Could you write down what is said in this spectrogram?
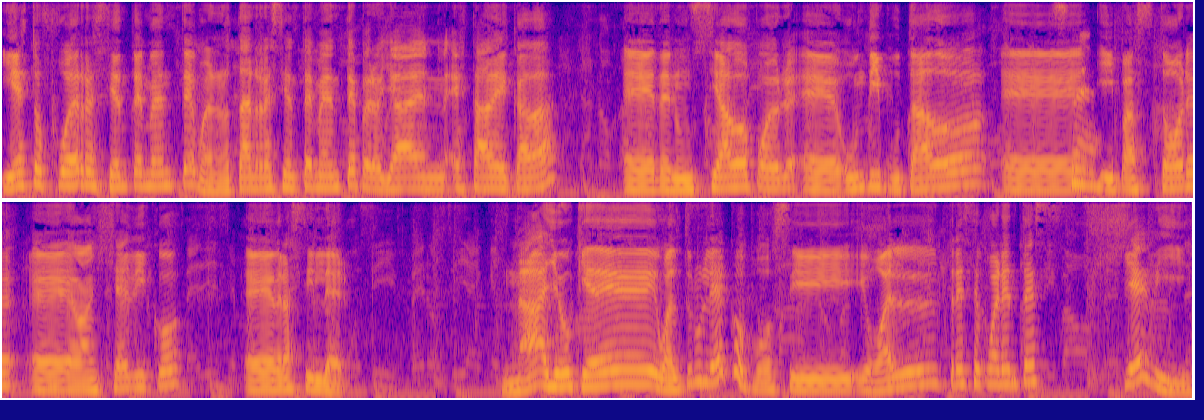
y esto fue recientemente, bueno, no tan recientemente, pero ya en esta década, eh, denunciado por eh, un diputado eh, Sí. y pastor eh, evangélico eh, brasilero. Nada, yo quedé igual truleco, pues, y igual 1340 es heavy.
